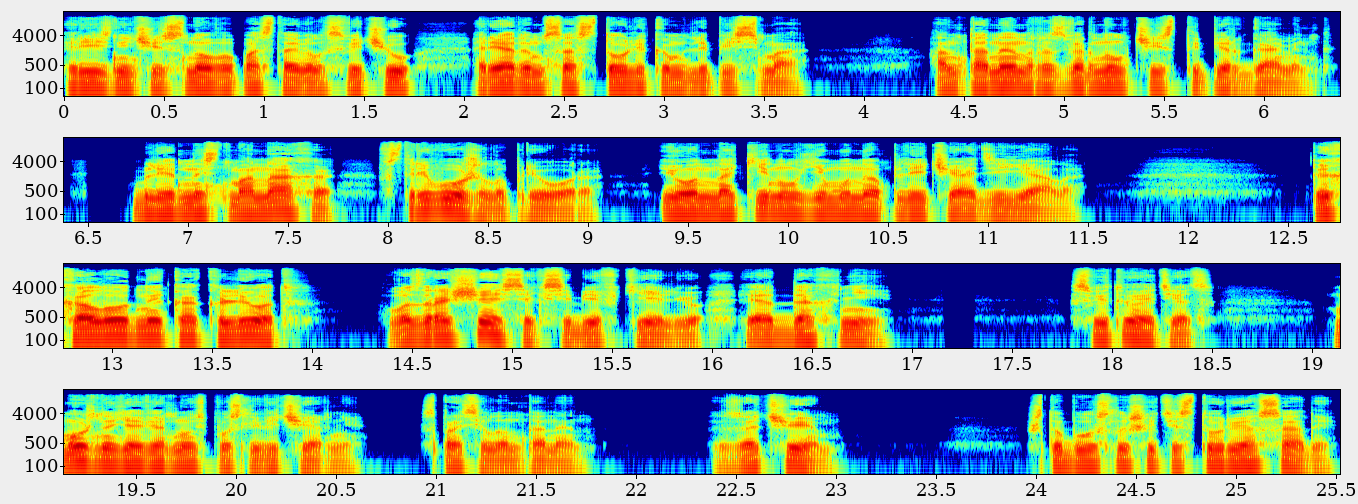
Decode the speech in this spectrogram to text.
Ризничий снова поставил свечу рядом со столиком для письма — Антонен развернул чистый пергамент. Бледность монаха встревожила Приора, и он накинул ему на плечи одеяло. «Ты холодный, как лед. Возвращайся к себе в келью и отдохни». «Святой отец, можно я вернусь после вечерни?» — спросил Антонен. «Зачем?» «Чтобы услышать историю осады».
